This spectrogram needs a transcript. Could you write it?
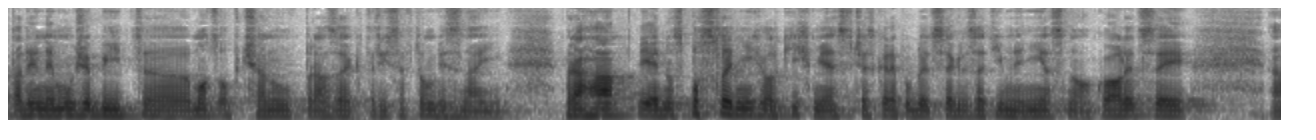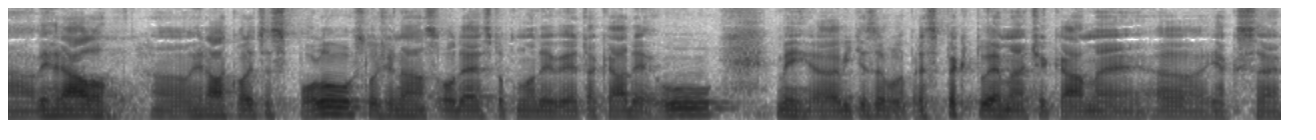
tady nemůže být eh, moc občanů v Praze, kteří se v tom vyznají. Praha je jedno z posledních velkých měst v České republice, kde zatím není jasno o koalici. Vyhrálo, vyhrála koalice Spolu, složená z ODS, TOP 09 a KDU. My e, vítěze voleb respektujeme a čekáme, e, jak se e,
